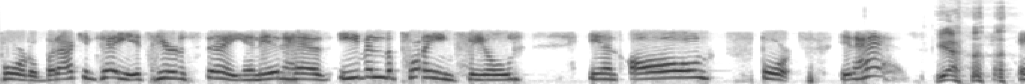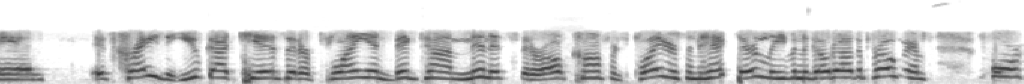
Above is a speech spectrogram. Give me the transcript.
portal, but I can tell you it's here to stay, and it has even the playing field in all sports. It has Yeah. and it's crazy. You've got kids that are playing big time minutes that are all conference players, and heck, they're leaving to go to other programs for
